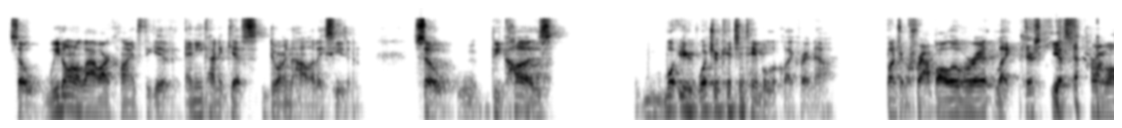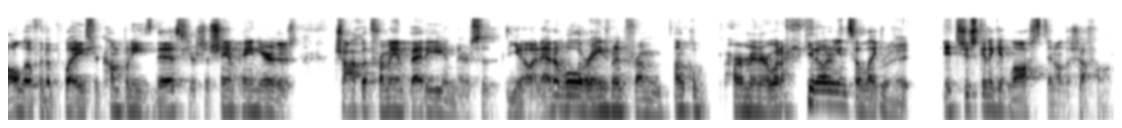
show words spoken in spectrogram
So we don't allow our clients to give any kind of gifts during the holiday season. So because what your what's your kitchen table look like right now? Bunch of crap all over it. Like there's gifts from all over the place. Your company's this. There's a champagne here. There's chocolate from Aunt Betty, and there's a you know an edible arrangement from Uncle Herman or whatever. You know what I mean? So like, right. it's just gonna get lost in all the shuffle.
